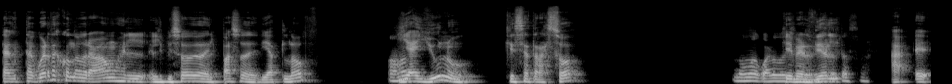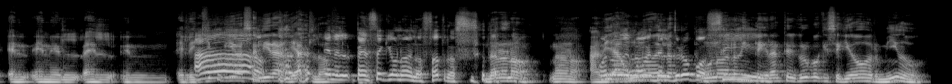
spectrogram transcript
¿Te, te acuerdas cuando grabamos el, el episodio del paso de Diatlov? Ajá. Y hay uno que se atrasó No me acuerdo. que de perdió de el-. Ah, eh, en, en el, el- en el equipo Ah, que iba a salir a en el- pensé que uno de nosotros. No, no, no, no, no. Había Uno de uno, los- de del los, grupo, uno de los sí. integrantes del grupo que se quedó dormido.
